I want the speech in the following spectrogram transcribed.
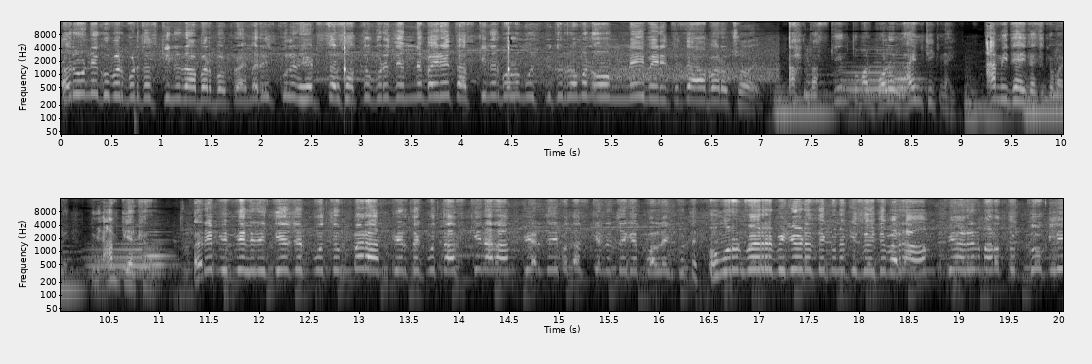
কর আর অনেক ওভার পর তাস্কিনের আবার বল। প্রাইমারি স্কুলের হেড স্যার ছাত্র করে তেমনে বাইরে, তাস্কিনের বল মুশফিকুর রহমান অমনেই বাইরে, তাতে আবারও ছয়। আহ, তাস্কিন, তোমার বলের লাইন ঠিক নাই। আমি দেখাই যাচ্ছি তোমারে। তুমি আম্পিয়ার খেলো। আরে বিপিএল এর ইতিহাসে প্রথমবার আম্পিয়ার দেখব তাস্কিন আর আম্পিয়ার দেখব তাস্কিনের জায়গায় বলিং করতে। অমরুন ভাইয়ের ভিডিওটা যে কোনো কিছু হইতে পারে। আম্পিয়ারের মারাত্মক গুগলি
